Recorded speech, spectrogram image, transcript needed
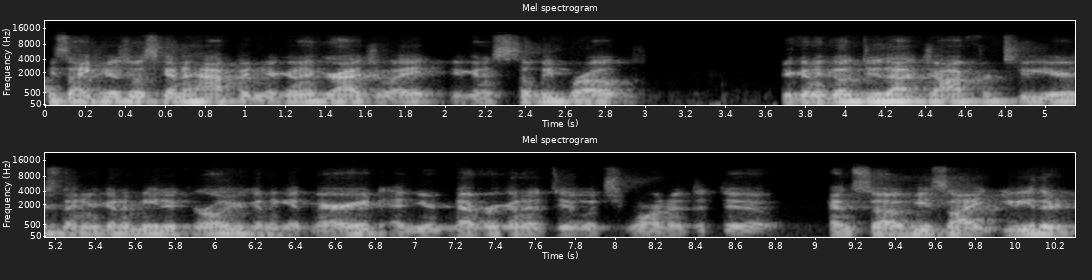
he's like, here's what's gonna happen. You're gonna graduate. You're gonna still be broke. You're gonna go do that job for two years. Then you're gonna meet a girl. You're gonna get married, and you're never gonna do what you wanted to do. And so he's like, you either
